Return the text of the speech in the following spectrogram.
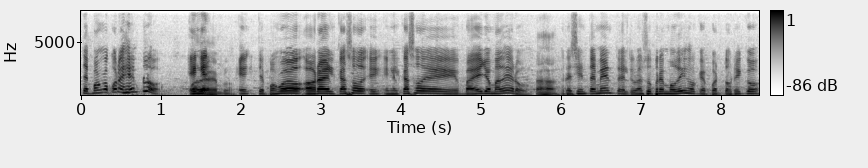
Te pongo, por ejemplo, en ejemplo? te pongo ahora el caso, en, el caso de Baello Madero. Recientemente el Tribunal Supremo dijo que Puerto Rico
